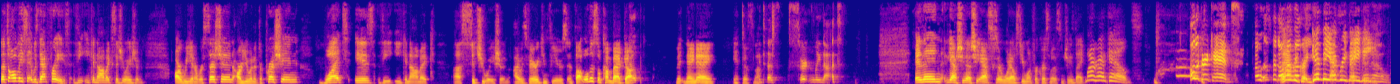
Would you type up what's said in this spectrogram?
That's all they said. It was that phrase, the economic situation. Are we in a recession? Are you in a depression? What is the economic uh, situation? I was very confused and thought, well, this will come back up. Nope. But nay, nay, it does not. It does certainly not. And then, yeah, she does. She asks her, what else do you want for Christmas? And she's like, more grandkids. All the grandkids. I want to spend all Every money. gra- Give me every baby. No.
